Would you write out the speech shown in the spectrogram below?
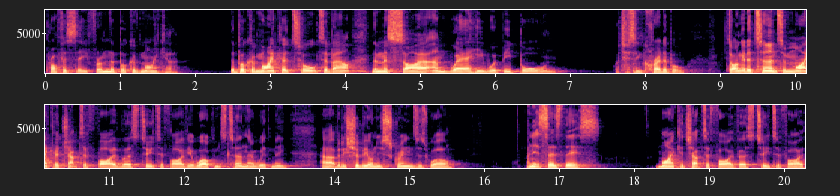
prophecy from the book of Micah. The book of Micah talked about the Messiah and where he would be born which is incredible. So I'm going to turn to Micah chapter 5, verse 2 to 5. You're welcome to turn there with me, uh, but it should be on your screens as well. And it says this Micah chapter 5, verse 2 to 5.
